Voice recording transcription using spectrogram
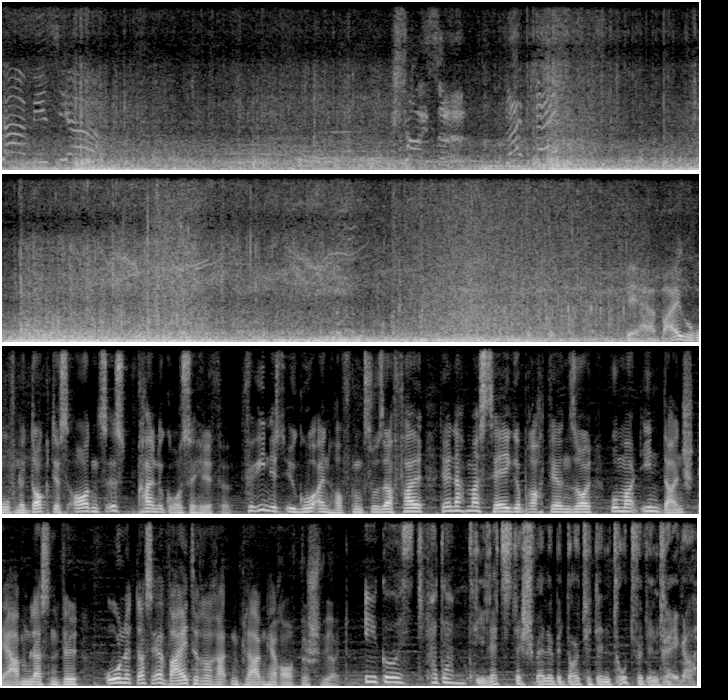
da, Amicia! Scheiße! Der herbeigerufene Doc des Ordens ist keine große Hilfe. Für ihn ist Hugo ein hoffnungsloser Fall, der nach Marseille gebracht werden soll, wo man ihn dann sterben lassen will, ohne dass er weitere Rattenplagen heraufbeschwört. Hugo ist verdammt. Die letzte Schwelle bedeutet den Tod für den Träger.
